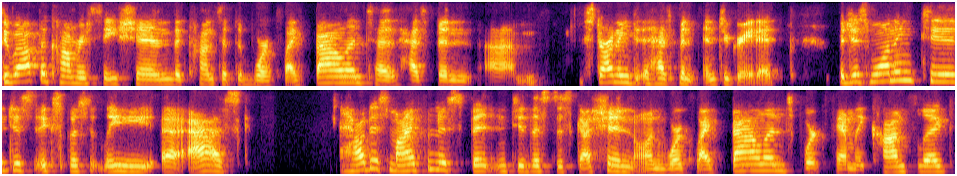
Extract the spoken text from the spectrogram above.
throughout the conversation, the concept of work-life balance has, has been um, starting to has been integrated. But just wanting to just explicitly uh, ask, how does mindfulness fit into this discussion on work-life balance, work-family conflict,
